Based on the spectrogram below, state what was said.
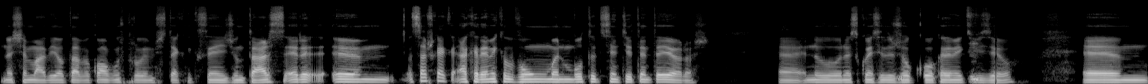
na chamada e ele estava com alguns problemas técnicos em juntar-se, era, um, sabes que a Académica levou uma multa de 180 euros uh, no, na sequência do jogo com o Académico de hum. Viseu, um,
